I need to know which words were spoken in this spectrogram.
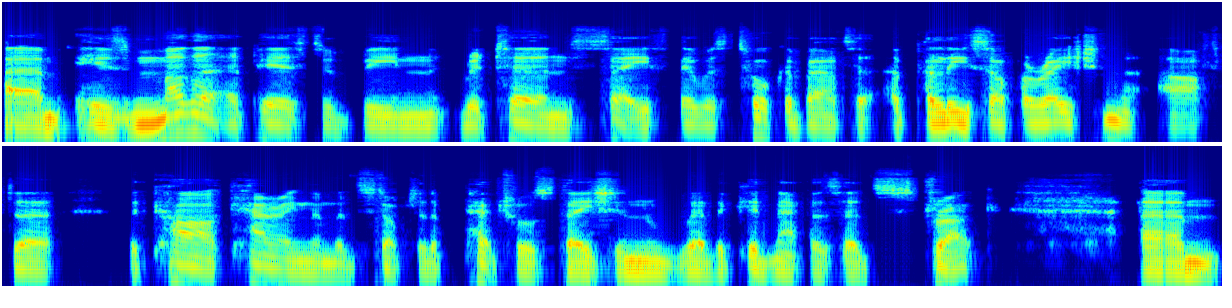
Um, his mother appears to have been returned safe. There was talk about a, a police operation after the car carrying them had stopped at a petrol station where the kidnappers had struck. Um,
